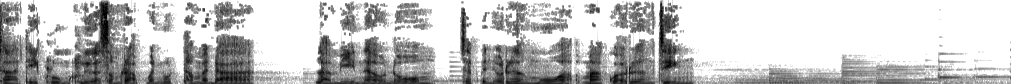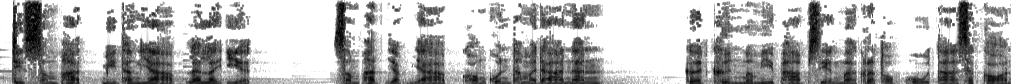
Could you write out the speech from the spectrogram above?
ชาติที่คลุมเครือสำหรับมนุษย์ธรรมดา และมีแนวโน้มจะเป็นเรื่องมั่วมากกว่าเรื่องจริง จิตสัมผัสมีทั้งหยาบและละเอียด สัมผัสหยาบหยาบของคนธรรมดานั้น เกิดขึ้นเมื่อมีภาพเสียงมากระทบหูตาซะก่อน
